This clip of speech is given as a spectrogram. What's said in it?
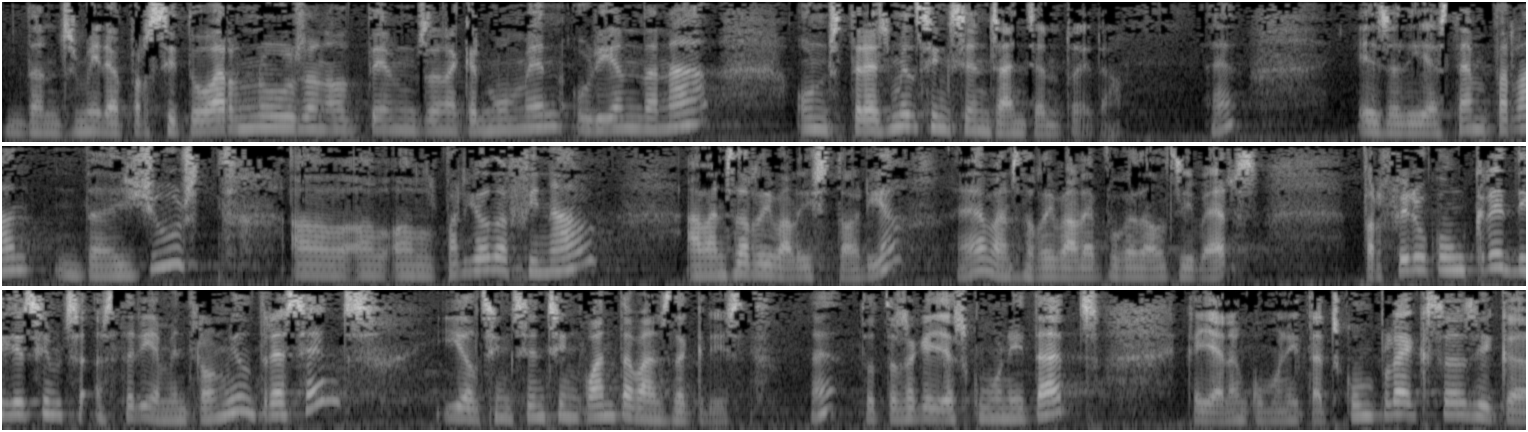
Doncs mira, per situar-nos en el temps en aquest moment, hauríem d'anar uns 3.500 anys enrere. Eh? És a dir, estem parlant de just el, el, el període final abans d'arribar a la història, eh? abans d'arribar a l'època dels hiverns. Per fer-ho concret, diguéssim, estaríem entre el 1300 i el 550 abans de Crist. Eh? Totes aquelles comunitats que ja eren comunitats complexes i que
